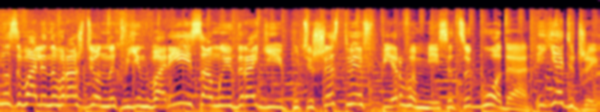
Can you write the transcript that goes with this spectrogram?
Так называли новорожденных в январе и самые дорогие путешествия в первом месяце года. Я диджей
